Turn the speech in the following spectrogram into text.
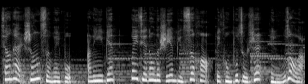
香太生死未卜。而另一边，未解冻的实验品四号被恐怖组织给掳走了。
